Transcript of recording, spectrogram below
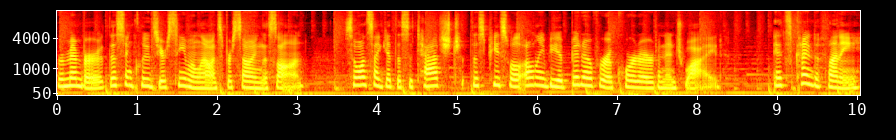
Remember, this includes your seam allowance for sewing this on, so once I get this attached, this piece will only be a bit over a quarter of an inch wide. It's kind of funny,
